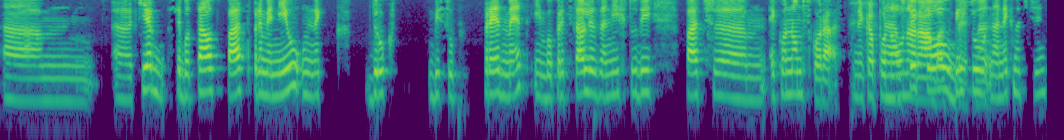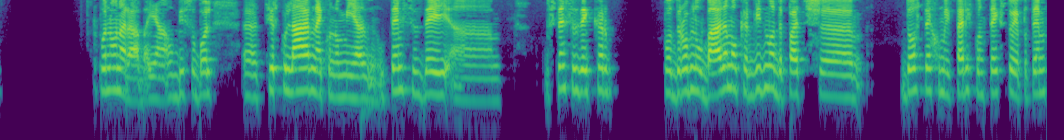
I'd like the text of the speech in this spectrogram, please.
um, uh, kjer se bo ta odpad spremenil v nek drug v bistvu, predmet in bo predstavljal za njih tudi pač, um, ekonomsko rast. Neka ponovna uh, raba. To v bistvu spet, ne? na nek način. Ponovna raba, ja, v bistvu bolj uh, cirkularna ekonomija. V tem se zdaj, uh, s tem se zdaj kar podrobno ubadamo, ker vidimo, da pač uh, dosta humanitarnih kontekstov je potem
